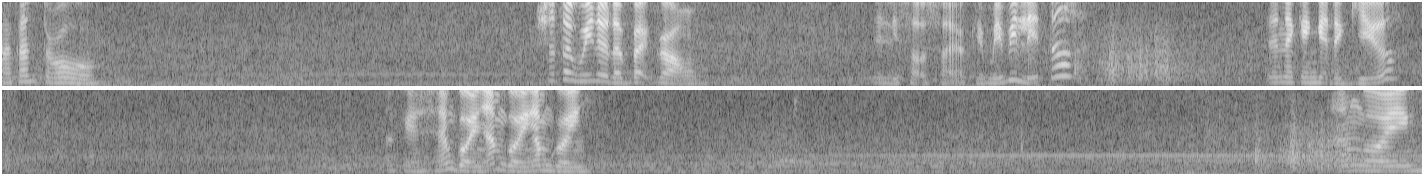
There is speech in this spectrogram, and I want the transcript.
I can't throw. Shutter window in the background. Then it's outside. Okay, maybe later? Then I can get the gear. Okay, I'm going, I'm going, I'm going. I'm going.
